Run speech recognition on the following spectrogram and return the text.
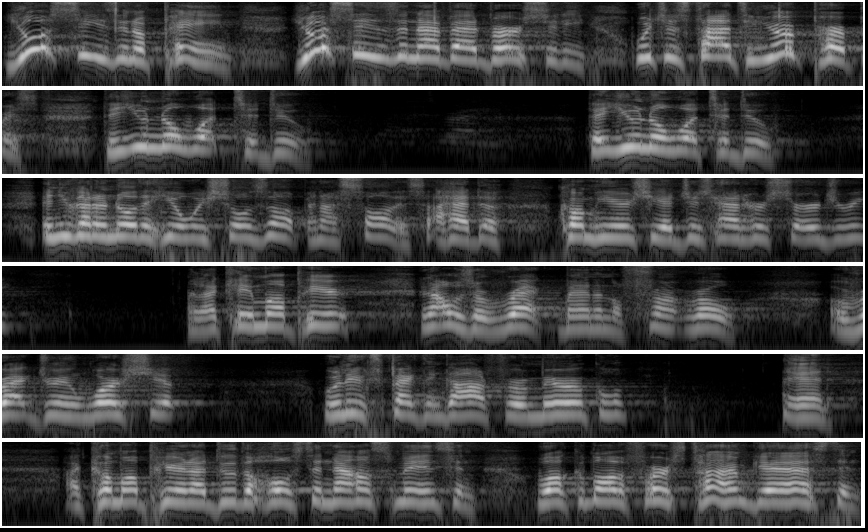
your season of pain, your season of adversity, which is tied to your purpose, that you know what to do that you know what to do. And you got to know that He always shows up. And I saw this. I had to come here. She had just had her surgery. And I came up here and I was a wreck, man, in the front row. A wreck during worship, really expecting God for a miracle. And I come up here and I do the host announcements and welcome all the first time guests. And,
